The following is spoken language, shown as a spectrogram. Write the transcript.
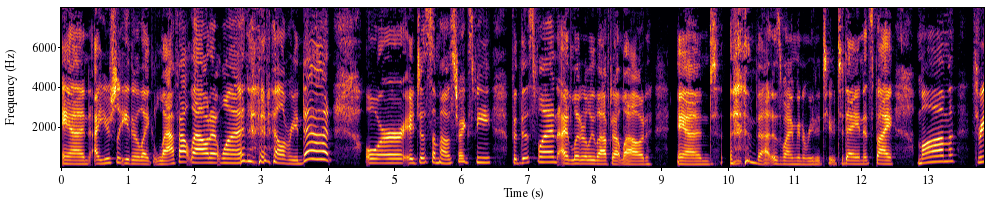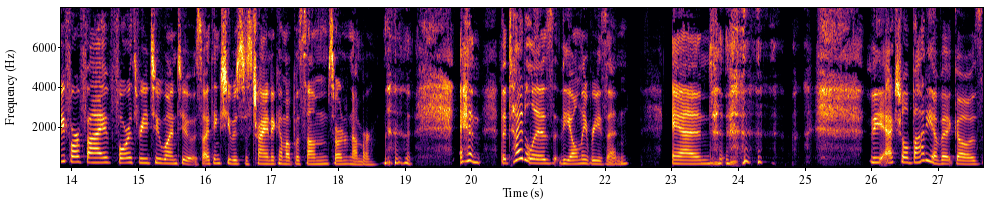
and I usually either like laugh out loud at one and I'll read that or it just somehow strikes me. But this one, I literally laughed out loud and that is why I'm going to read it to you today. And it's by mom 345 So I think she was just trying to come up with some sort of number. and the title is The Only Reason. And the actual body of it goes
